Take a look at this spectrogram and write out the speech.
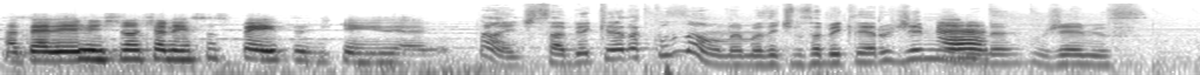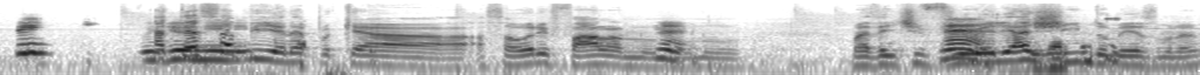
Até ali a gente não tinha nem suspeita de quem ele era. Não, a gente sabia que ele era cuzão, né? Mas a gente não sabia que ele era o Gemini, É. né? O Gêmeos. Sim. O Até sabia, né? Porque a, a Saori fala no, É. no- Mas a gente viu É. ele agindo mesmo, né?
